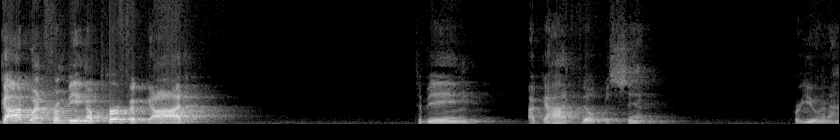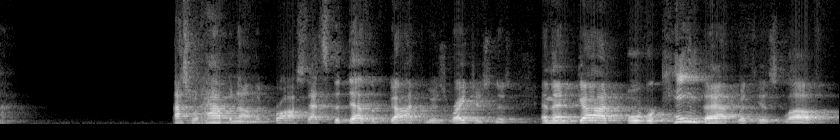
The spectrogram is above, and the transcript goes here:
God went from being a perfect God to being a God filled with sin for you and I. That's what happened on the cross. That's the death of God to his righteousness. And then God overcame that with his love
